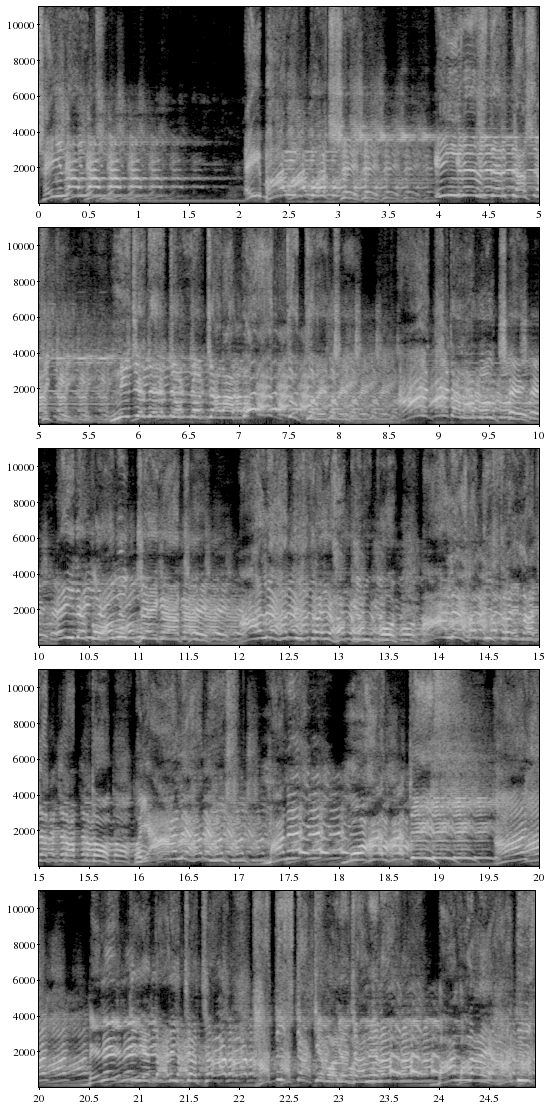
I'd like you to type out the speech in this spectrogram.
সেই নাম এই ভারতবর্ষে ইংরেজদের কাছ থেকে, নিজেদের জন্য যারা বরাদ্দ করেছে, আজ তারা বলছে, এই দেখো, অমুক জায়গা আছে, আলে হাদিসরাই হকের উপর, আলে হাদিসরাই নাজাত প্রাপ্ত ওই আলে হাদিস মানে মহাদিস। আজ বেলেট দিয়ে দাড়ি চাচা, হাদিস কাকে বলে জানে না? বাংলায় হাদিস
